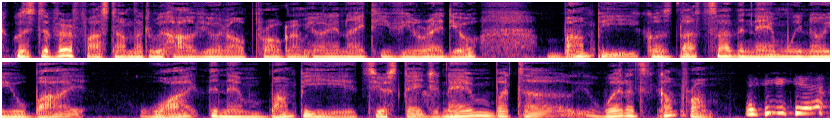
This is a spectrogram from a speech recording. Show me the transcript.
because it's the very first time that we have you in our program here on NITV Radio. Bumpy, because that's uh, the name we know you by. Why the name Bumpy? It's your stage name, but uh, where does it come from? yeah,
